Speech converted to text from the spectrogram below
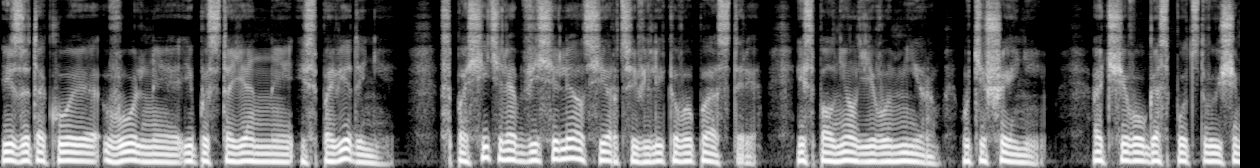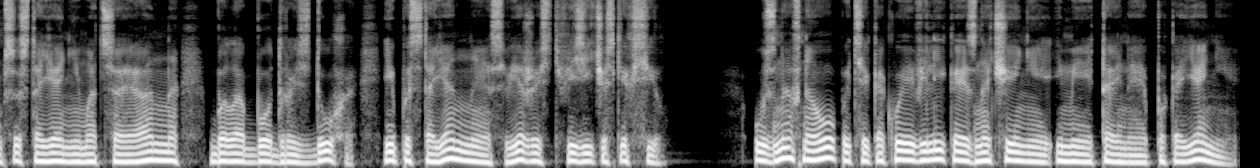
И за такое вольное и постоянное исповедание Спаситель обвеселял сердце великого пастыря, исполнял его миром, утешением, отчего господствующим состоянием отца Иоанна была бодрость духа и постоянная свежесть физических сил. Узнав на опыте, какое великое значение имеет тайное покаяние,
